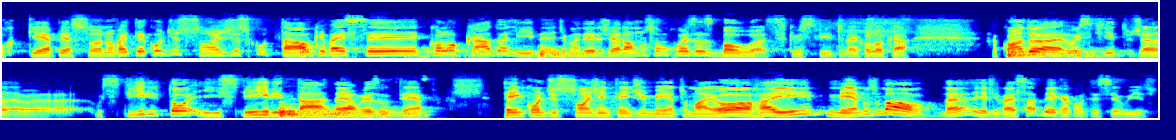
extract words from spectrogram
porque a pessoa não vai ter condições de escutar o que vai ser colocado ali, né? De maneira geral, não são coisas boas que o espírito vai colocar. Quando o espírito já, o espírito e espírita, né, ao mesmo tempo, tem condições de entendimento maior, aí menos mal, né? Ele vai saber que aconteceu isso.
